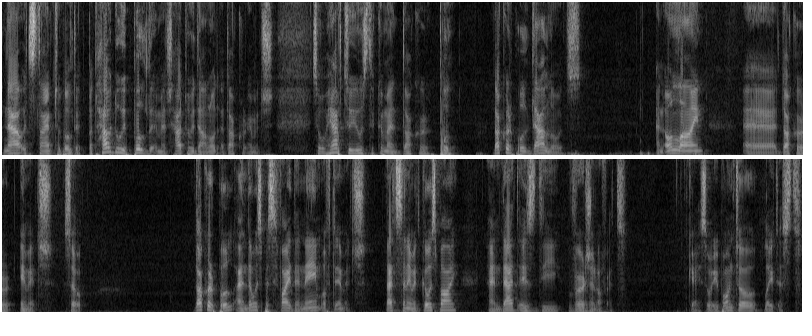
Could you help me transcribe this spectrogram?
Now it's time to build it. But how do we pull the image? How do we download a Docker image? So we have to use the command docker pull. Docker pull downloads an online uh, Docker image. So Docker pull and then we specify the name of the image. That's the name it goes by and that is the version of it. Okay, so Ubuntu latest.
